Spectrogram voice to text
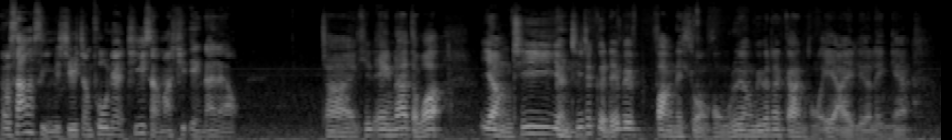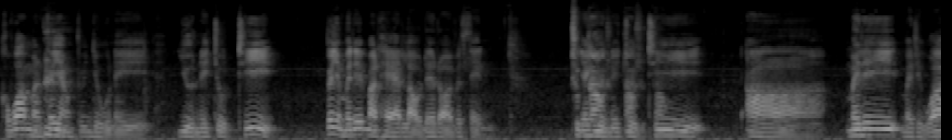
เราสร้างสิ่งมีชีวิตจำพวกเนี้ยที่สามารถคิดเองได้แล้ว ใช่ คิดเองได้แต่ว่าอย่างที่อย่างอืมที่ถ้าเกิดได้ไปฟังในส่วนของเรื่องวิวัฒนาการของ AI หรืออะไรเงี้ยเขาว่ามันก็อืมยังเป็นอยู่ในอยู่ในจุดที่ก็ยังไม่ได้มาแทนเราได้ร้อยเปอร์เซ็นต์ถูกยังต้องอยู่ในถูกต้จุองดถูกต้องที่อ่าไม่ได้หมายถึงว่า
